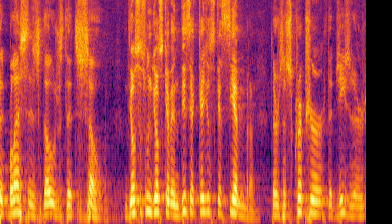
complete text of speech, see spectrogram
That blesses those that sow. Dios es un Dios que bendice a aquellos que siembran. There's a scripture that Jesus, or,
